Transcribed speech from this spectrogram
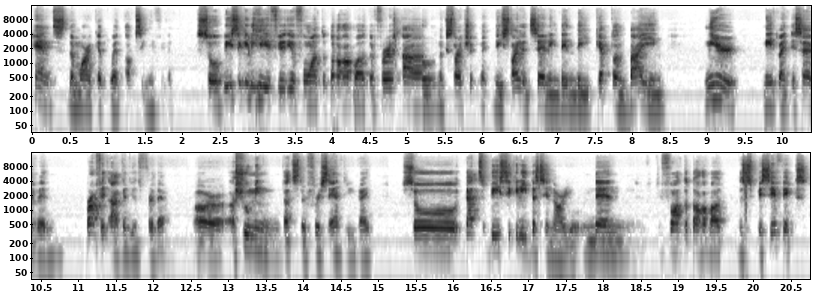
Hence, the market went up significantly. So basically, if you if you want to talk about the first hour, they started selling, then they kept on buying near May 27, profit agad for them. Or assuming that's their first entry, right? So that's basically the scenario. And then if you want to talk about the specifics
